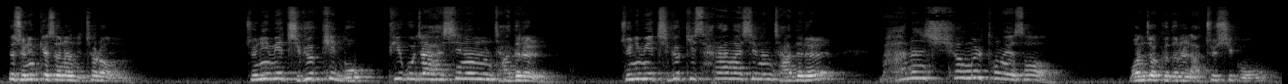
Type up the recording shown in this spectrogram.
근데 주님께서는 이처럼 주님이 지극히 높이고자 하시는 자들을 주님이 지극히 사랑하시는 자들을 많은 시험을 통해서 먼저 그들을 낮추시고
